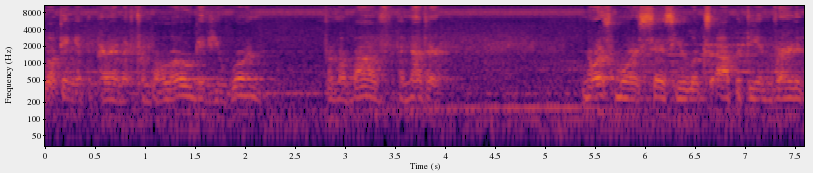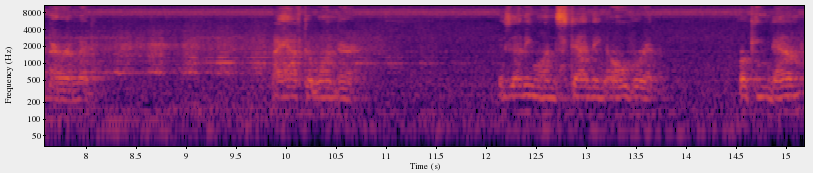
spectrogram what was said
Looking at the pyramid from below gives you one, from above, another. Northmoor says he looks up at the inverted pyramid. I have to wonder, is anyone standing over it, looking down?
